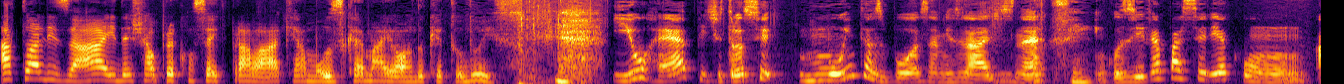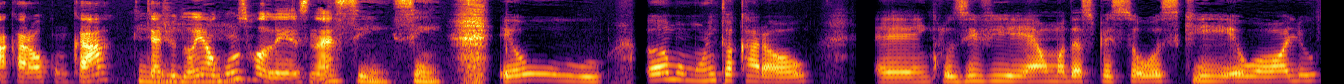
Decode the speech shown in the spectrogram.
atualizar e deixar o preconceito para lá, que a música é maior do que tudo isso. E o rap te trouxe muitas boas amizades, né? Sim. Inclusive a parceria com a Carol com K, que te ajudou em alguns rolês, né? Sim, sim. Eu amo muito a Carol. É, inclusive é uma das pessoas que eu olho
